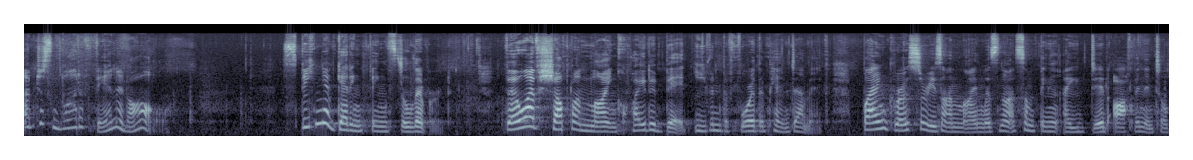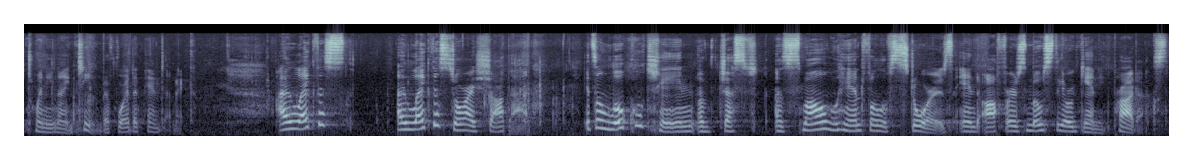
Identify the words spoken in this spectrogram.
I'm just not a fan at all. Speaking of getting things delivered, though I've shopped online quite a bit even before the pandemic, buying groceries online was not something I did often until 2019, before the pandemic. I like this I like the store I shop at. It's a local chain of just a small handful of stores and offers mostly organic products.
